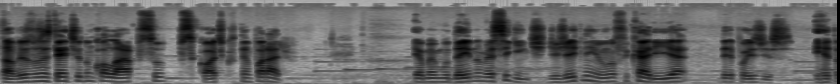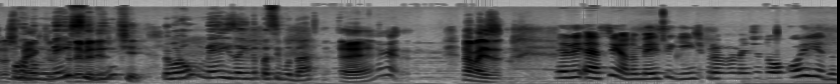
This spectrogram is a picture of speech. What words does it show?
Talvez você tenha tido um colapso psicótico temporário. Eu me mudei no mês seguinte. De jeito nenhum eu ficaria depois disso. Em Porra, retrospecto, no eu mês deveria. seguinte, demorou um mês ainda pra se mudar. É. cara. Não, mas Ele, é assim, ó, no mês seguinte, provavelmente do ocorrido.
